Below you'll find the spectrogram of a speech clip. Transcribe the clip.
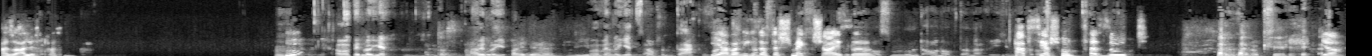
Also alles passend. Aber wenn du jetzt, das Wenn alles du- bei der lieben aber wenn du jetzt noch einen Dark Ja, aber wie gesagt, das schmeckt dann Würde man scheiße. aus dem Mund auch noch danach riechen. Ich Das hab's wäre ja schon super. versucht. Okay. Ja,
